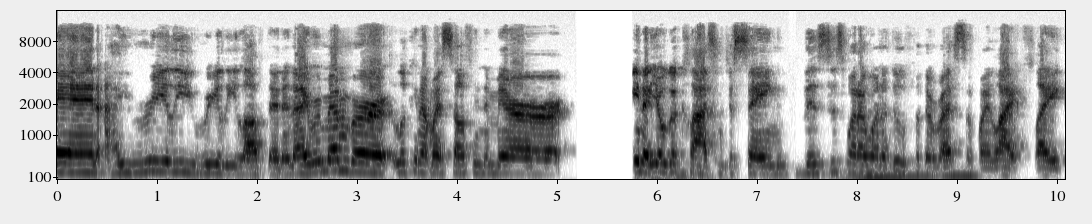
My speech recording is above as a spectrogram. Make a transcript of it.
And I really, really loved it. And I remember looking at myself in the mirror in a yoga class and just saying, This is what I want to do for the rest of my life. Like,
